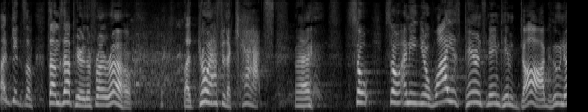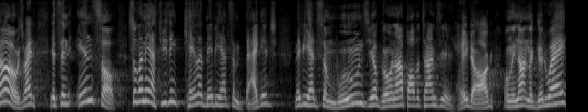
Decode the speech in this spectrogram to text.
I'm getting some thumbs up here in the front row. Like, go after the cats. Right? So, so, I mean, you know, why his parents named him dog, who knows, right? It's an insult. So let me ask, do you think Caleb maybe had some baggage? Maybe he had some wounds, you know, growing up all the time saying, hey, dog, only not in the good way,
